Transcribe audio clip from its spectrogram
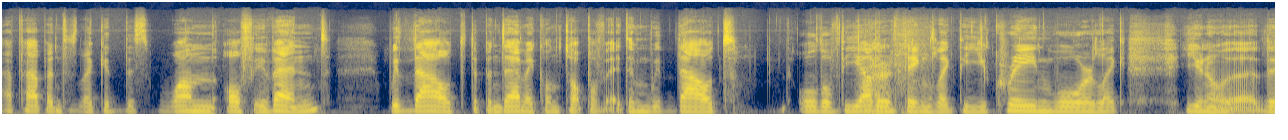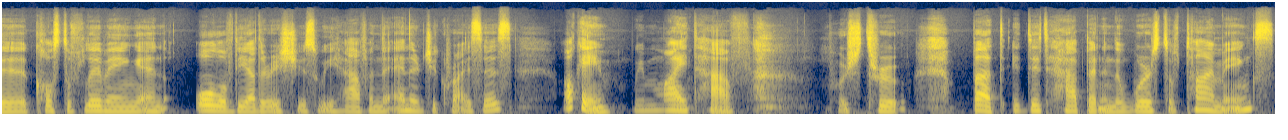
have happened as like this one-off event, without the pandemic on top of it, and without all of the other Right. things like the Ukraine war, like you know the, the cost of living and all of the other issues we have and the energy crisis. Okay, we might have pushed through, but it did happen in the worst of timings.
